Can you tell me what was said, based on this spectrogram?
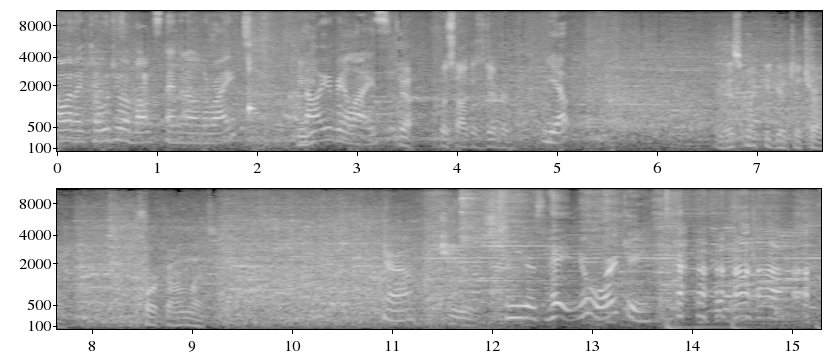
Saw what I told you about standing on the right? Hmm? Now you realize. Yeah, Osaka's different. Yep. This might be good to try. Pork omelet. Yeah. Cheers. Cheers. Hey, you're working.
